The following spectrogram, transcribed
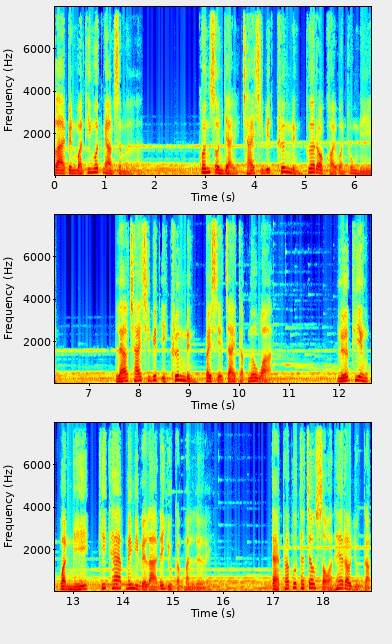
กลายเป็นวันที่งดงามเสมอ คนส่วนใหญ่ใช้ชีวิตครึ่งหนึ่งเพื่อรอคอยวันพรุ่งนี้ แล้วใช้ชีวิตอีกครึ่งหนึ่งไปเสียใจกับเมื่อวาน เหลือเพียงวันนี้ที่แทบไม่มีเวลาได้อยู่กับมันเลย แต่พระพุทธเจ้าสอนให้เราอยู่กับ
